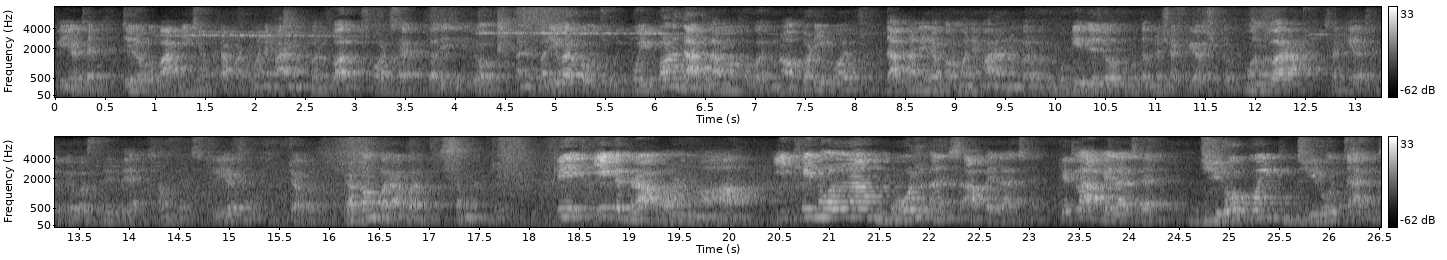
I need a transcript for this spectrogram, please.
ક્લિયર છે? જે લોકો બાકી છે, ફટાફટ મને મારા નંબર પર WhatsApp કરી દેજો. અને ફરીવાર કહું છું કોઈ પણ દાખલામાં ખબર ન પડી હોય, દાખલાની રકમ મને મારા નંબર પર મૂકી દેજો. હું તમને શક્ય હશે તો ફોન દ્વારા, શક્ય હશે તો વ્યવસ્થિત રીતે સમજાવીશ. ક્લિયર છે? ચલો, રકમ બરાબર સમજો. કે એક દ્રાવણમાં ઇથેનોલના મોલ અંશ આપેલા છે. કેટલા આપેલા છે? 0.040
